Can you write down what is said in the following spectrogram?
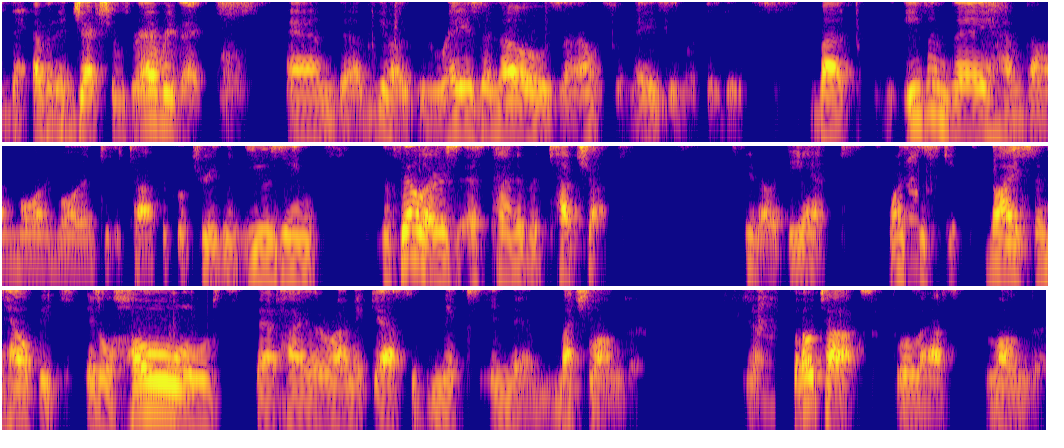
They have an injection for everything, and uh, you know, raise a nose. Oh, it's amazing what they do. But even they have gone more and more into the topical treatment using the fillers as kind of a touch up, you know, at the end. Once the skin is nice and healthy, it'll hold that hyaluronic acid mix in there much longer. You know, Botox will last longer.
